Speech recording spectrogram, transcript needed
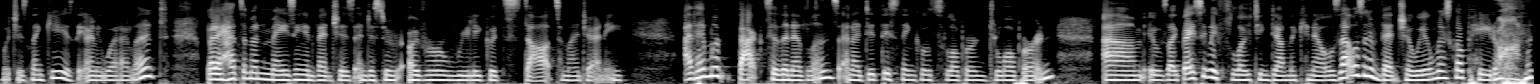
which is thank you, is the only word I learnt. But I had some amazing adventures and just a, over a really good start to my journey. I then went back to the Netherlands and I did this thing called Slobberen Dlobberen. Um, it was like basically floating down the canals. That was an adventure. We almost got peed on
